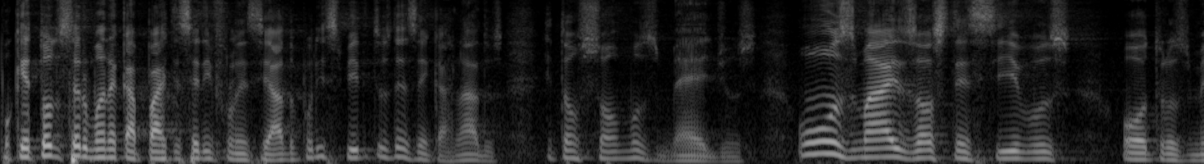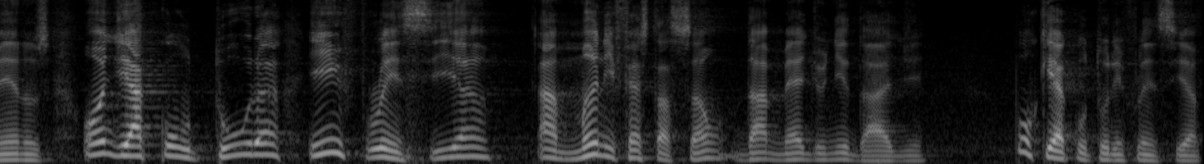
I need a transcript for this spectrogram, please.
Porque todo ser humano é capaz de ser influenciado por espíritos desencarnados. Então somos médios. Uns mais ostensivos, outros menos, onde a cultura influencia a manifestação da mediunidade. Por que a cultura influencia?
